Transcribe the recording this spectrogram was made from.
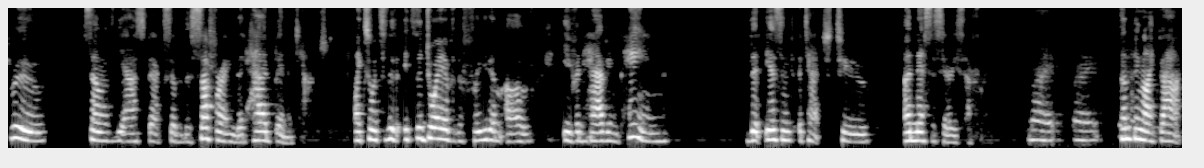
through some of the aspects of the suffering that had been attached. Like so it's the it's the joy of the freedom of even having pain that isn't attached to unnecessary suffering. Right right. Something like that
